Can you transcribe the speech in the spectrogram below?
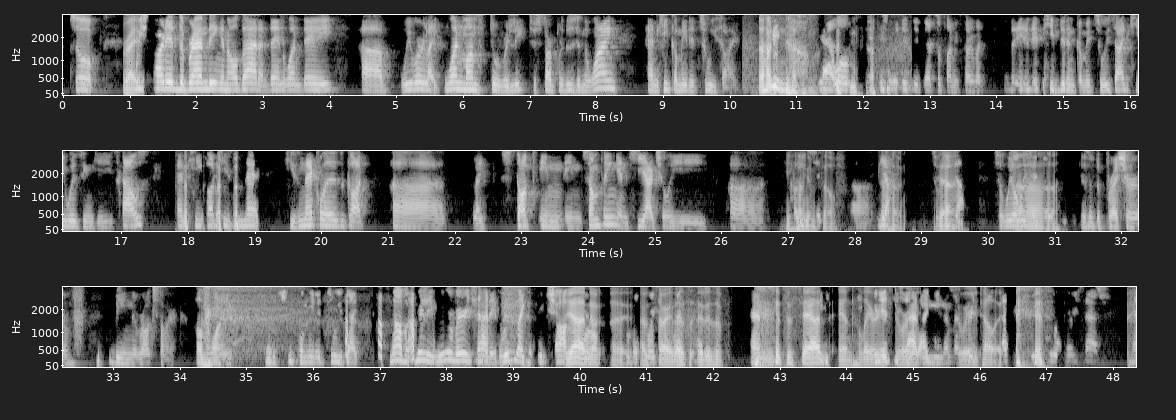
so Right. we started the branding and all that and then one day uh, we were like one month to release to start producing the wine and he committed suicide oh no. yeah well No. that's a funny story but it, it, he didn't commit suicide he was in his house and he got his neck his necklace got uh like stuck in in something and he actually uh He How hung himself. uh yeah hung. So Yeah. he died. So we always said Uh. because of the pressure of being a rock star of wine that he committed suicide. No, but really, we were very sad. It was like a big shock. yeah, no, uh, I'm sorry. That's it is a and it's a sad and hilarious is story. sad. I mean, I'm, the way you tell it. we were very sad,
